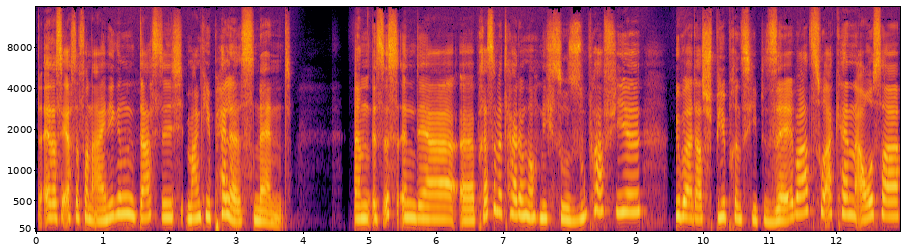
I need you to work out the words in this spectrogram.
Äh, das erste von einigen, das sich Monkey Palace nennt. Ähm, es ist in der äh, Pressemitteilung noch nicht so super viel über das Spielprinzip selber zu erkennen, außer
